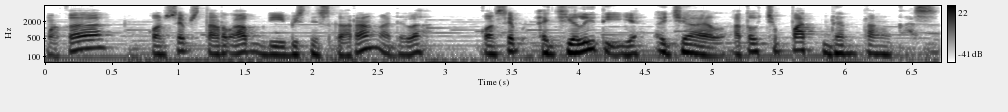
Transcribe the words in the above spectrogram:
Maka konsep startup di bisnis sekarang adalah konsep agility ya, agile atau cepat dan tangkas.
